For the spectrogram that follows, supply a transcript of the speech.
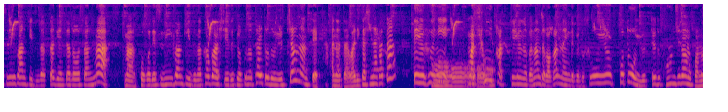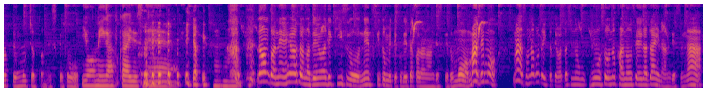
スリーファンキーズだった源太郎さんがまあここでスリーファンキーズがカバーしている曲のタイトルを言っちゃうなんてあなたは割りかしな方っていうふうにまあ評価っていうのかなんだかわかんないんだけどそういうことを言ってる感じなのかなって思っちゃったんですけど。読みが深いですね。いやうん。なんかねヘアさんが電話でキスをね突き止めてくれたからなんですけども。まあでもまあそんなこと言ったって私の妄想の可能性が大なんですが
